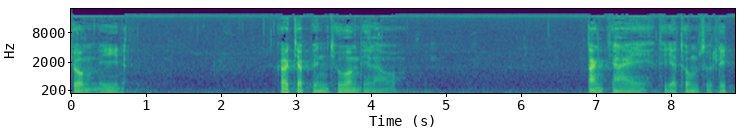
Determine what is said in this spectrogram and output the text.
ช่วงนี้ ก็จะเป็นช่วงที่เรา ตั้งใจที่จะทุ่มสุดฤทธิ์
